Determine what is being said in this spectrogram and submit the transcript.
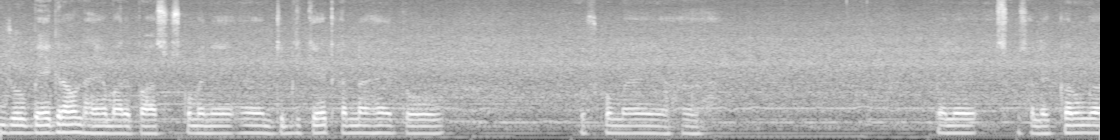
जो बैकग्राउंड है हमारे पास, उसको मैंने डुप्लिकेट करना है तो उसको मैं यहाँ पहले इसको सेलेक्ट करूँगा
